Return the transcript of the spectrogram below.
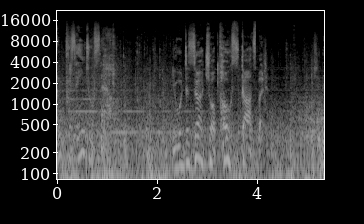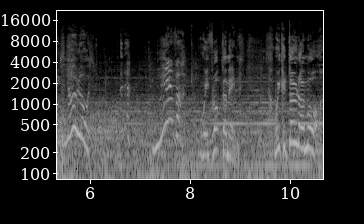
Emperor's angels now. You will desert your post, guardsman. No, Lord! Never! We've locked them in. We can do no more.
